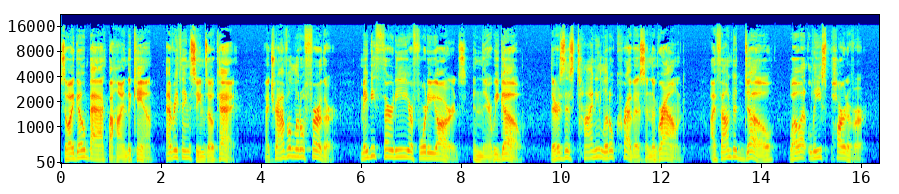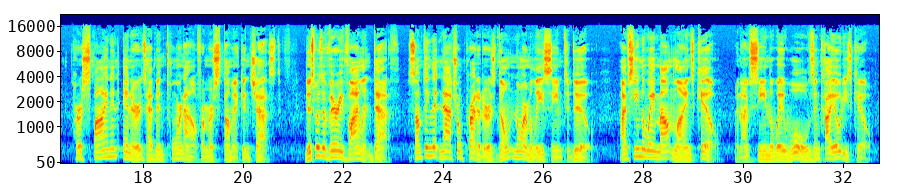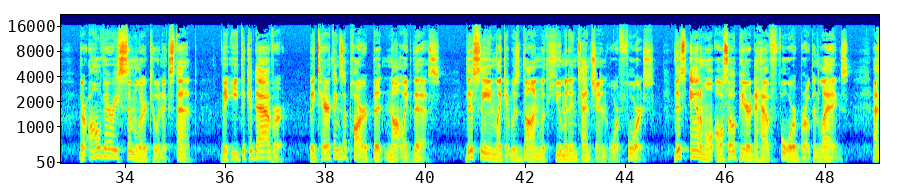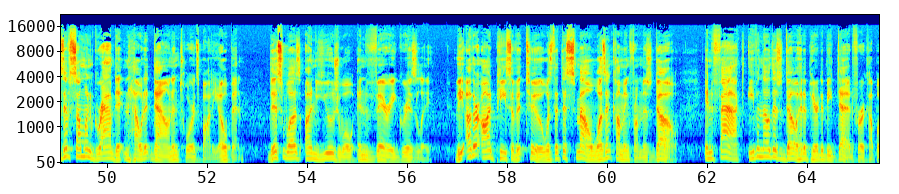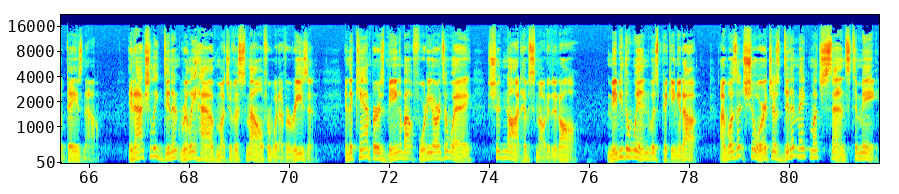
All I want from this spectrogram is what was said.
So I go back behind the camp. Everything seems okay. I travel a little further, maybe 30 or 40 yards, and there we go. There's this tiny little crevice in the ground. I found a doe, well, at least part of her. Her spine and innards had been torn out from her stomach and chest. This was a very violent death, something that natural predators don't normally seem to do. I've seen the way mountain lions kill, and I've seen the way wolves and coyotes kill. They're all very similar to an extent. They eat the cadaver. They tear things apart, but not like this. This seemed like it was done with human intention or force. This animal also appeared to have four broken legs, as if someone grabbed it and held it down and tore its body open. This was unusual and very grisly. The other odd piece of it, too, was that this smell wasn't coming from this doe. In fact, even though this doe had appeared to be dead for a couple days now, it actually didn't really have much of a smell for whatever reason, and the campers, being about 40 yards away, should not have smelled it at all. Maybe the wind was picking it up. I wasn't sure, it just didn't make much sense to me.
